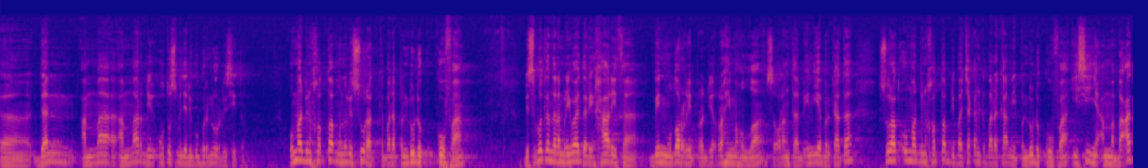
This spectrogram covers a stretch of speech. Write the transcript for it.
uh, dan Ammar, Ammar diutus menjadi gubernur di situ. Umar bin Khattab menulis surat kepada penduduk Kufa disebutkan dalam riwayat dari Haritha bin Mudarrib rahimahullah seorang tabi'in ia berkata surat Umar bin Khattab dibacakan kepada kami penduduk Kufa isinya amma ba'd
